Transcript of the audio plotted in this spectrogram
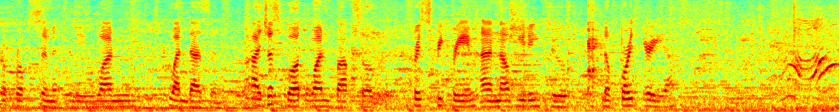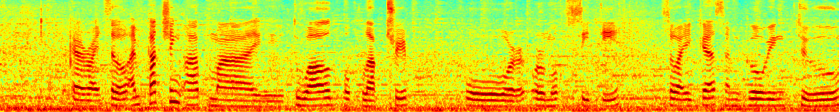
approximately one one dozen. I just bought one box of Krispy Kreme and now heading to the fourth area. Alright, so I'm catching up my 12 o'clock trip for Ormoc City. So I guess I'm going to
